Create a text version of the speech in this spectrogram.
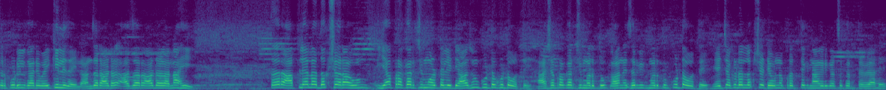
तर पुढील कार्यवाही केली जाईल. आणि जर आढळ आजार आढळला नाही तर आपल्याला दक्ष राहून या प्रकारची मॉर्टॅलिटी अजून कुठं कुठं होते? अशा प्रकारची मरतूक अनैसर्गिक मरतूक कुठं होते? याच्याकडं लक्ष ठेवणं प्रत्येक नागरिकाचं कर्तव्य आहे.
